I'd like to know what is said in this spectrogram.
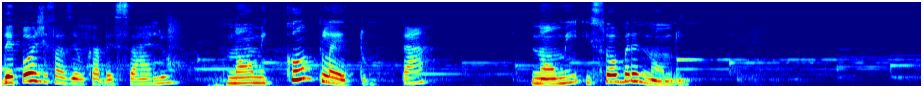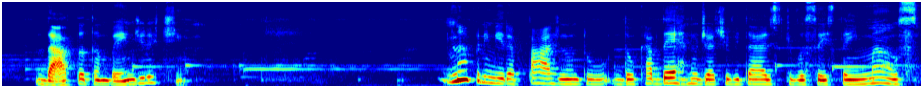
depois de fazer o cabeçalho, nome completo, tá? Nome e sobrenome. Data também direitinho. Na primeira página do, do caderno de atividades que vocês têm em mãos,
